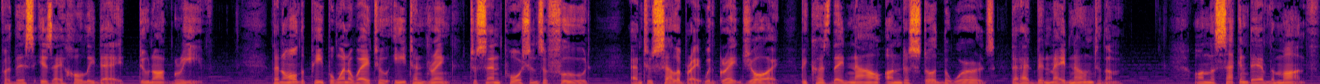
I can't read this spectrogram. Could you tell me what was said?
for this is a holy day. Do not grieve. Then all the people went away to eat and drink to send portions of food, and to celebrate with great joy because they now understood the words that had been made known to them. On the second day of the month,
